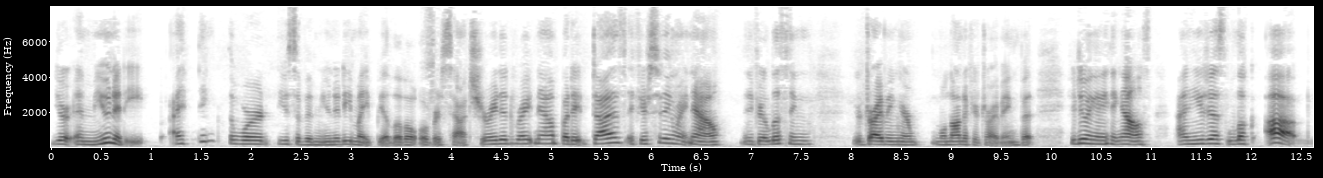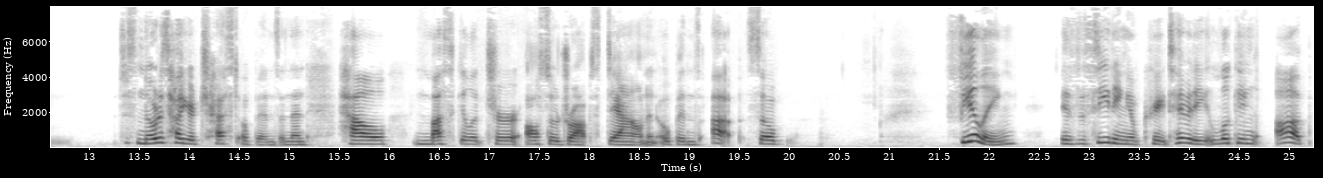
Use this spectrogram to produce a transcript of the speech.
your immunity. I think the word use of immunity might be a little oversaturated right now, but it does. If you're sitting right now, if you're listening you're driving or well not if you're driving but if you're doing anything else and you just look up just notice how your chest opens and then how musculature also drops down and opens up so feeling is the seeding of creativity looking up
